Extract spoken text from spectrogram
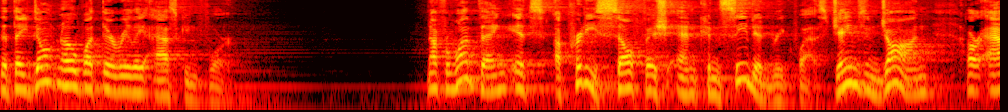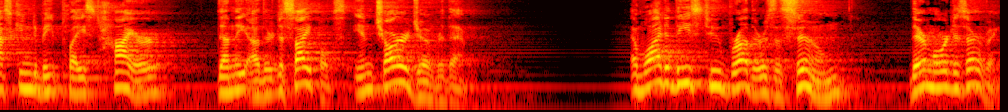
that they don't know what they're really asking for. Now, for one thing, it's a pretty selfish and conceited request. James and John are asking to be placed higher than the other disciples, in charge over them. And why do these two brothers assume they're more deserving?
